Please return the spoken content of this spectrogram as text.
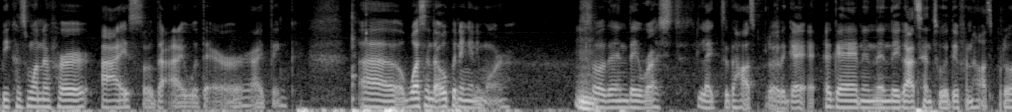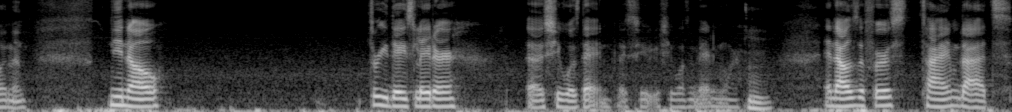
because one of her eyes so the eye with the error i think uh, wasn't opening anymore Mm. so then they rushed like to the hospital again, again and then they got sent to a different hospital and then you know three days later uh, she was dead like she, she wasn't there anymore Mm. and that was the first time that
